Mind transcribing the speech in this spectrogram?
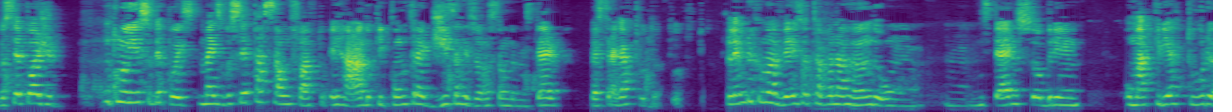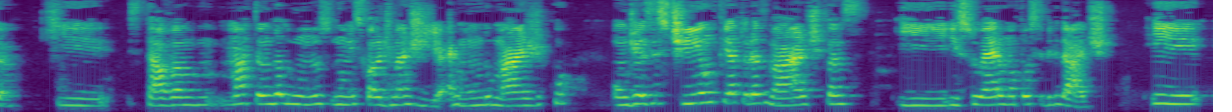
Você pode incluir isso depois, mas você passar um fato errado que contradiz a resolução do mistério vai estragar tudo. tudo, tudo. Lembro que uma vez eu estava narrando um, um mistério sobre uma criatura que estava matando alunos numa escola de magia. Era um mundo mágico onde existiam criaturas mágicas e isso era uma possibilidade. E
